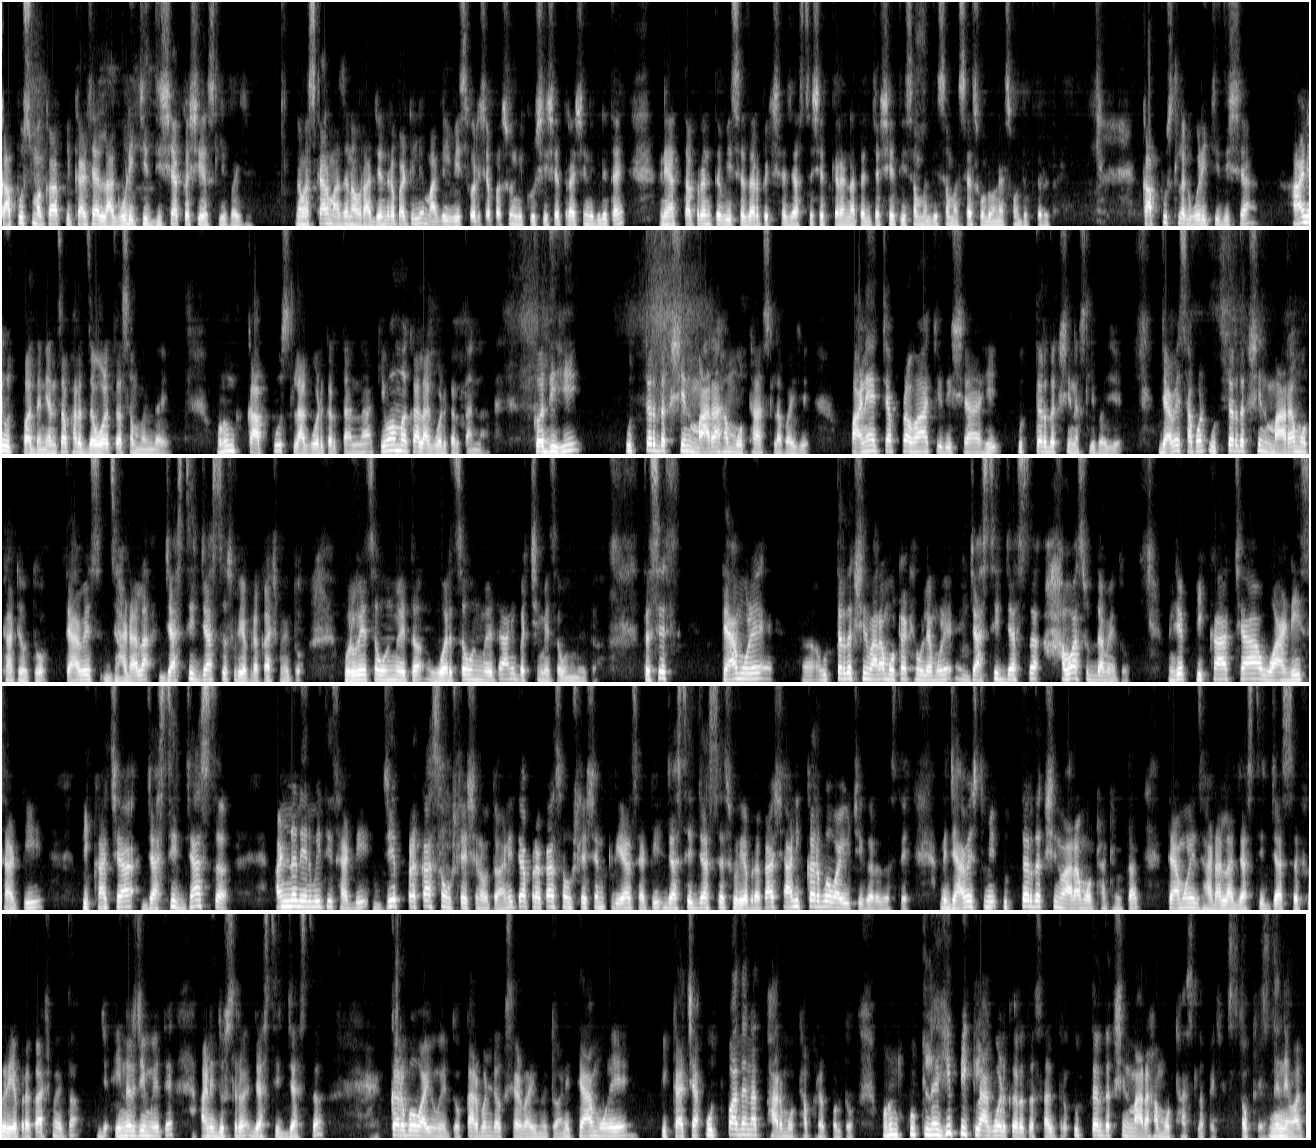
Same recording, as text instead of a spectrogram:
कापूस मका पिकाच्या लागवडीची दिशा कशी असली पाहिजे? नमस्कार माझं नाव राजेंद्र पाटील आहे. मागील वीस वर्षापासून मी कृषी क्षेत्राशी निगडीत आहे आणि आत्तापर्यंत वीस हजारपेक्षा जास्त शेतकऱ्यांना त्यांच्या शेतीसंबंधी समस्या सोडवण्यास मदत करत आहे. कापूस लागवडीची दिशा आणि उत्पादन यांचा फार जवळचा संबंध आहे. म्हणून कापूस लागवड करताना किंवा मका लागवड करताना कधीही उत्तर दक्षिण मारा हा मोठा असला पाहिजे. पाण्याच्या प्रवाहाची दिशा ही उत्तर दक्षिण असली पाहिजे. ज्यावेळेस आपण उत्तर दक्षिण मारा मोठा ठेवतो त्यावेळेस झाडाला जास्तीत जास्त सूर्यप्रकाश मिळतो. पूर्वेचं ऊन मिळतं वरचं ऊन मिळतं आणि पश्चिमेचं ऊन मिळतं. तसेच त्यामुळे उत्तर दक्षिण मारा मोठा ठेवल्यामुळे जास्तीत जास्त हवा सुद्धा मिळतो. म्हणजे पिकाच्या वाढीसाठी पिकाच्या जास्तीत जास्त अन्न निर्मितीसाठी जे प्रकाश संश्लेषण होतं आणि त्या प्रकाश संश्लेषण क्रियासाठी जास्तीत जास्त सूर्यप्रकाश आणि कर्बवायूची गरज असते. आणि ज्यावेळेस तुम्ही उत्तर दक्षिण वारा मोठा ठेवतात त्यामुळे झाडाला जास्तीत जास्त सूर्यप्रकाश मिळतं म्हणजे जे एनर्जी मिळते आणि दुसरं जास्तीत जास्त कर्बवायू मिळतो कार्बन डायऑक्साईड वायू मिळतो आणि त्यामुळे पिकाच्या उत्पादनात फार मोठा फरक पडतो. म्हणून कुठलंही पीक लागवड करत असाल तर उत्तर दक्षिण मारा हा मोठा असला पाहिजे. ओके धन्यवाद.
